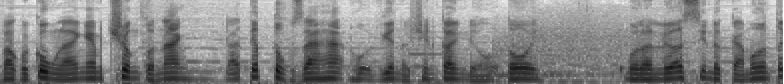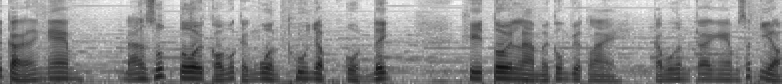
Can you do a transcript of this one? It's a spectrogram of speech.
Và cuối cùng là anh em Trương Tuấn Anh đã tiếp tục gia hạn hội viên ở trên kênh để ủng hộ tôi. Một lần nữa xin được cảm ơn tất cả anh em đã giúp tôi có một cái nguồn thu nhập ổn định khi tôi làm cái công việc này. Cảm ơn các anh em rất nhiều.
